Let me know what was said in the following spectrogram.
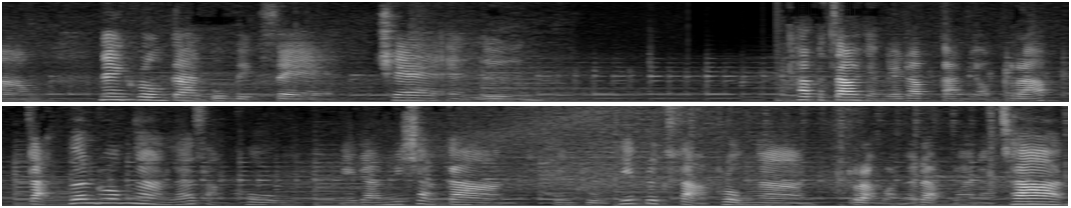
าม ในโครงการ o b e c Fair แช่แอนลืนข้าพเจ้ายังได้รับการยอมรับจากเพื่อนร่วมงานและสังคม ในด้านวิชาการ เป็นครูที่ปรึกษาโครงงานรางวัลระดับนานาชาติ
